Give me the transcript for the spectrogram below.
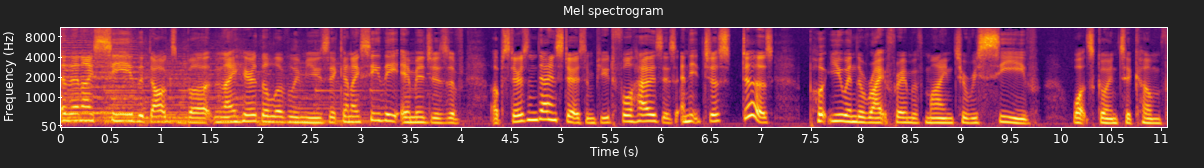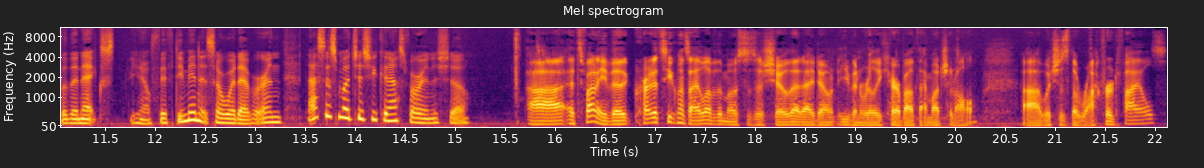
And then, I see the dog's butt and I hear the lovely music and I see the images of upstairs and downstairs and beautiful houses. And it just does put you in the right frame of mind to receive what's going to come for the next, you know, 50 minutes or whatever. And that's as much as you can ask for in a show. Uh, it's funny. The credit sequence I love the most is a show that I don't even really care about that much at all, uh, which is the Rockford Files.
